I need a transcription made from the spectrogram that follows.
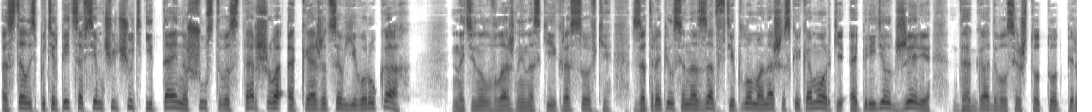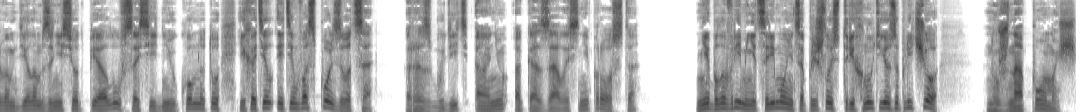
Осталось потерпеть совсем чуть-чуть, и тайна шустого старшего окажется в его руках. Натянул влажные носки и кроссовки, заторопился назад в тепло монашеской коморки, опередил Джерри, догадывался, что тот первым делом занесет пиалу в соседнюю комнату и хотел этим воспользоваться. Разбудить Аню оказалось непросто. Не было времени церемониться, пришлось тряхнуть ее за плечо. Нужна помощь.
